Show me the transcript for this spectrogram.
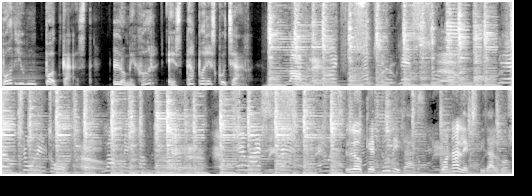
Podium Podcast. Lo mejor está por escuchar. Lovely. Lo que tú digas con Alex Fidalgo.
